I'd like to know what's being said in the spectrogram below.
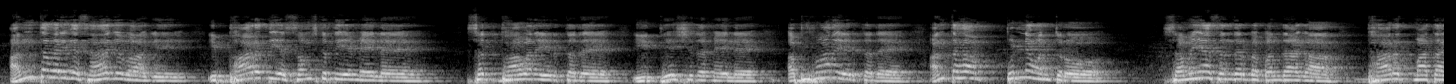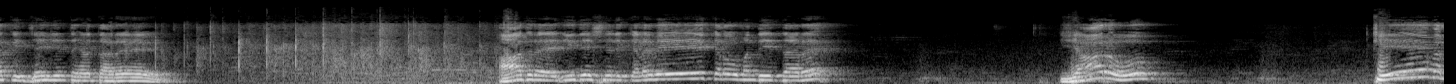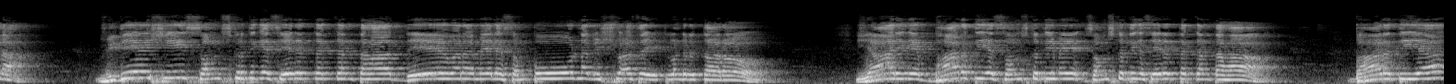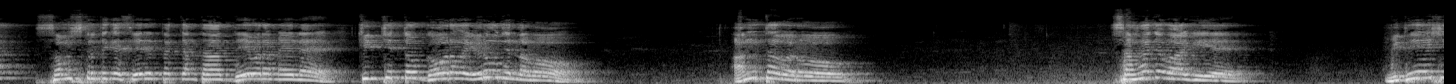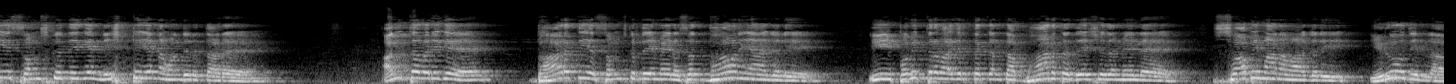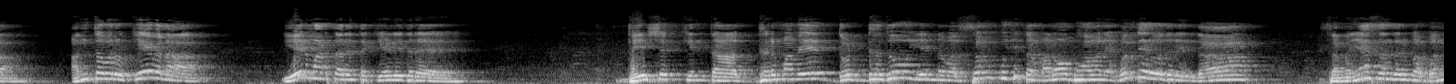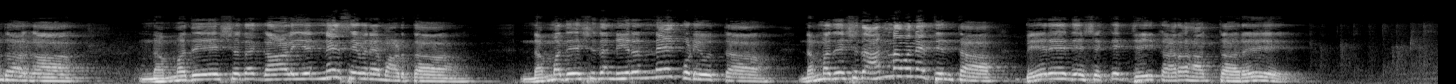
ಅಂಥವರಿಗೆ ಸಹಜವಾಗಿ ಈ ಭಾರತೀಯ ಸಂಸ್ಕೃತಿಯ ಮೇಲೆ ಸದ್ಭಾವನೆ ಇರ್ತದೆ, ಈ ದೇಶದ ಮೇಲೆ ಅಭಿಮಾನ ಇರ್ತದೆ, ಅಂತಹ ಪುಣ್ಯವಂತರು ಸಮಯ ಸಂದರ್ಭ ಬಂದಾಗ ಭಾರತ್ ಮಾತಾ ಕಿ ಜೈ ಅಂತ ಹೇಳ್ತಾರೆ. ಆದರೆ ಈ ದೇಶದಲ್ಲಿ ಕೆಲವೇ ಕೆಲವು ಮಂದಿ ಇದ್ದಾರೆ. ಯಾರು ಕೇವಲ ವಿದೇಶಿ ಸಂಸ್ಕೃತಿಗೆ ಸೇರಿರ್ತಕ್ಕಂತಹ ದೇವರ ಮೇಲೆ ಸಂಪೂರ್ಣ ವಿಶ್ವಾಸ ಇಟ್ಕೊಂಡಿರುತ್ತಾರೋ ಯಾರಿಗೆ ಭಾರತೀಯ ಸಂಸ್ಕೃತಿ ಮೇ, ಸಂಸ್ಕೃತಿಗೆ ಸೇರಿರ್ತಕ್ಕಂತಹ, ಭಾರತೀಯ ಸಂಸ್ಕೃತಿಗೆ ಸೇರಿರ್ತಕ್ಕಂತಹ ದೇವರ ಮೇಲೆ ಕಿಂಚಿತ್ತು ಗೌರವ ಇರುವುದಿಲ್ಲವೋ? ಅಂಥವರು ಸಹಜವಾಗಿಯೇ ವಿದೇಶಿ ಸಂಸ್ಕೃತಿಗೆ ನಿಷ್ಠೆಯನ್ನು ಹೊಂದಿರುತ್ತಾರೆ. ಅಂಥವರಿಗೆ ಭಾರತೀಯ ಸಂಸ್ಕೃತಿಯ ಮೇಲೆ ಸದ್ಭಾವನೆಯಾಗಲಿ ಈ ಪವಿತ್ರವಾಗಿರ್ತಕ್ಕಂಥ ಭಾರತ ದೇಶದ ಮೇಲೆ ಸ್ವಾಭಿಮಾನವಾಗಲಿ ಇರುವುದಿಲ್ಲ. ಅಂಥವರು ಕೇವಲ ಏನು ಮಾಡ್ತಾರೆ ಅಂತ ಕೇಳಿದರೆ, ದೇಶಕ್ಕಿಂತ ಧರ್ಮವೇ ದೊಡ್ಡದು ಎನ್ನುವ ಸಂಕುಚಿತ ಮನೋಭಾವನೆ ಹೊಂದಿರುವುದರಿಂದ ಸಮಯ ಸಂದರ್ಭ ಬಂದಾಗ ನಮ್ಮ ದೇಶದ ಗಾಳಿಯನ್ನೇ ಸೇವನೆ ಮಾಡ್ತಾ, ನಮ್ಮ ದೇಶದ ನೀರನ್ನೇ ಕುಡಿಯುತ್ತಾ ನಮ್ಮ ದೇಶದ ಅನ್ನವನ್ನೇ ತಿಂತ ಬೇರೆ ದೇಶಕ್ಕೆ ಜೈಕಾರ ಹಾಕ್ತಾರೆ.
